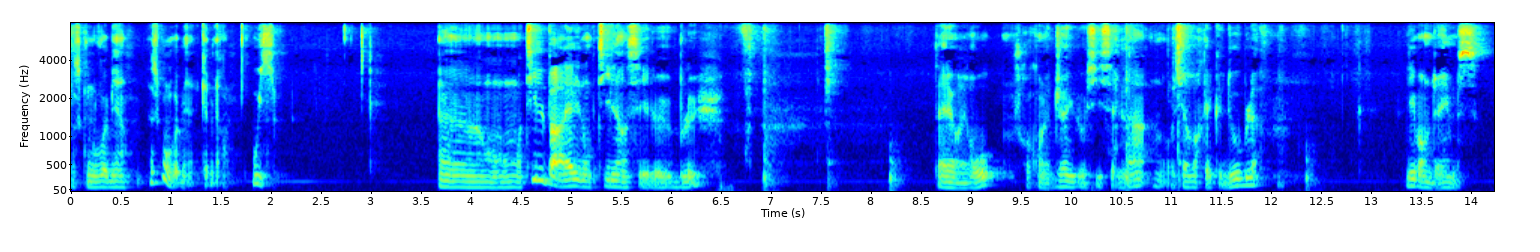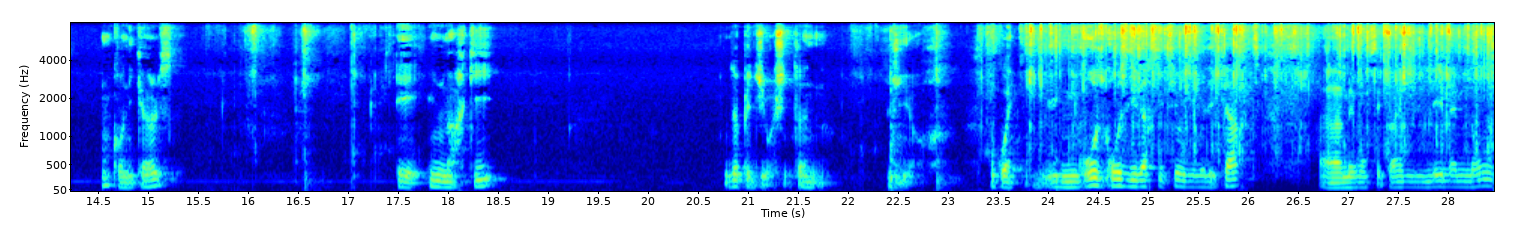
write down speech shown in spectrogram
est-ce qu'on le voit bien? Est-ce qu'on le voit bien, caméra? Oui, en teal parallèle, donc teal hein, c'est le bleu. Tyler Hero, je crois qu'on l'a déjà eu aussi celle-là, on va aussi avoir quelques doubles. LeBron James en Chronicles. Et une marquis de PG Washington Junior. Donc ouais, une grosse grosse diversité au niveau des cartes. Euh, mais bon, c'est quand même les mêmes noms.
